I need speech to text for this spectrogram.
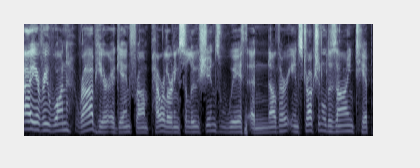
Hi everyone, Rob here again from Power Learning Solutions with another instructional design tip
